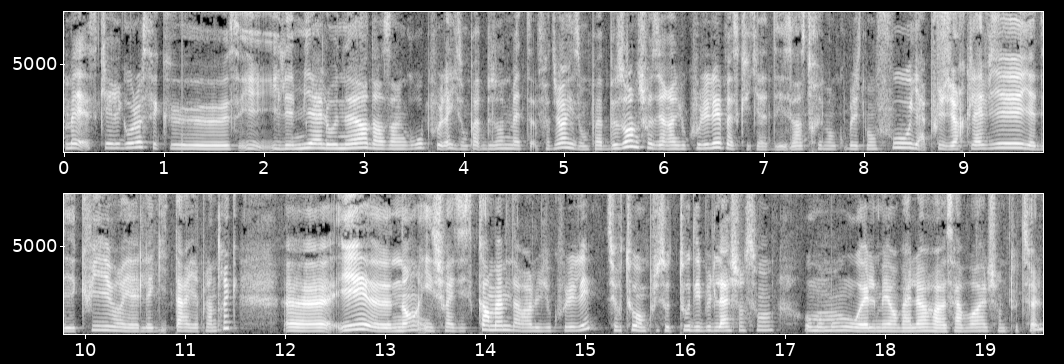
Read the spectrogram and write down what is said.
Mais ce qui est rigolo, c'est que c'est- il est mis à l'honneur dans un groupe où là, ils n'ont pas besoin de mettre. Enfin, tu vois, ils n'ont pas besoin de choisir un ukulélé parce qu'il y a des instruments complètement fous, il y a plusieurs claviers, il y a des cuivres, il y a de la guitare, il y a plein de trucs. Euh, et euh, non, ils choisissent quand même d'avoir le ukulélé, surtout en plus au tout début de la chanson, au moment où elle met en valeur euh, sa voix, elle chante toute seule.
